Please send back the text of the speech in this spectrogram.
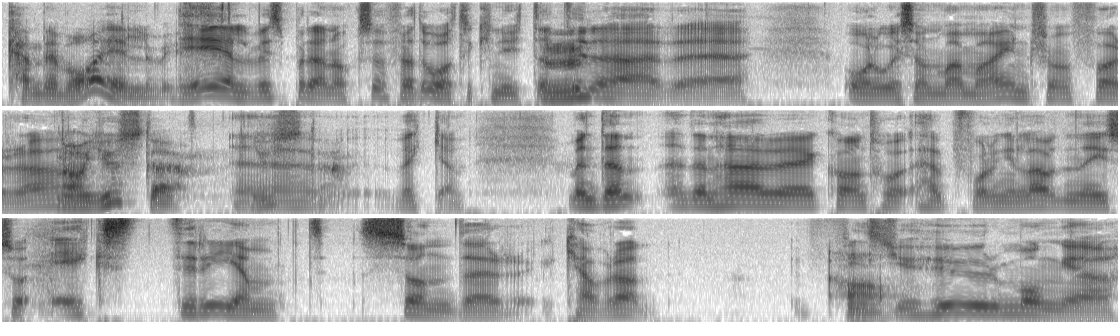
Kan det vara Elvis? Det är Elvis på den också för att återknyta Mm. till det här eh, Always on my mind från förra Ja just det. eh, Just det. veckan Men den, den här eh, Can't help falling in love den är ju så extremt söndercoverad Det finns Ja. ju hur många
